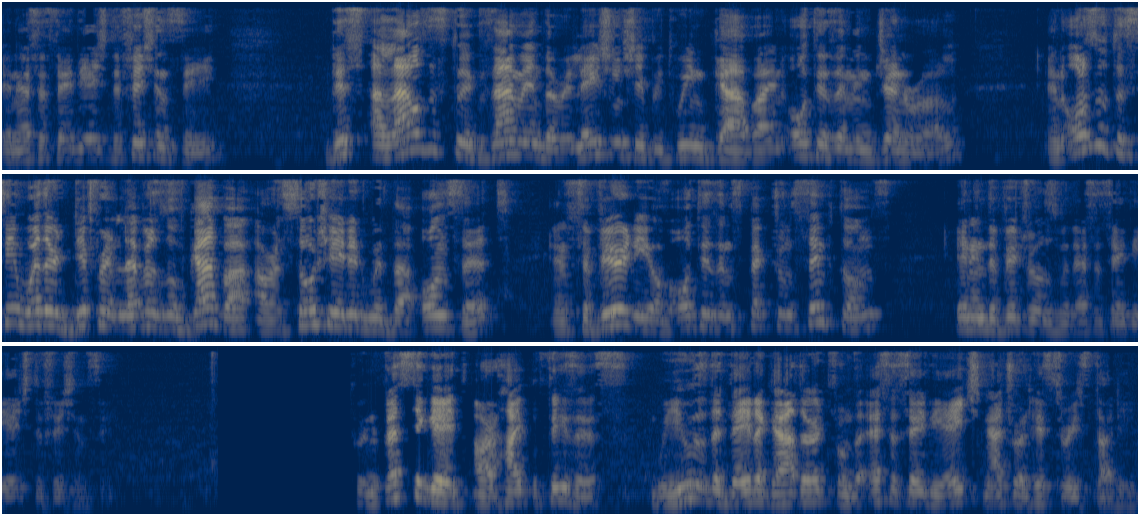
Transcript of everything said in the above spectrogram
in SSADH deficiency, this allows us to examine the relationship between GABA and autism in general, and also to see whether different levels of GABA are associated with the onset and severity of autism spectrum symptoms in individuals with SSADH deficiency. To investigate our hypothesis, we use the data gathered from the SSADH natural history study.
